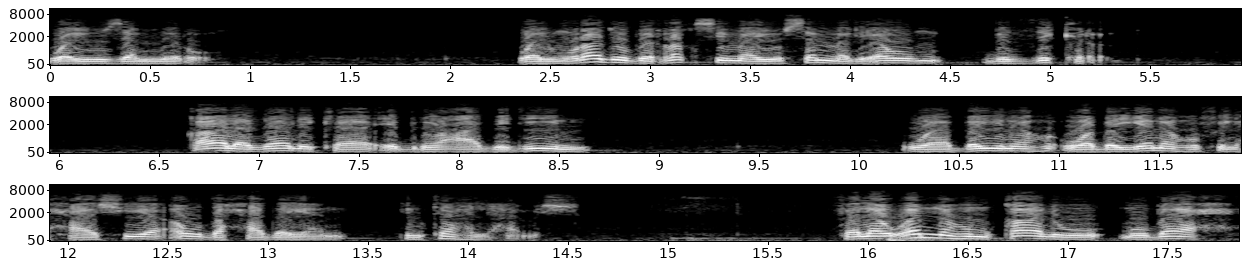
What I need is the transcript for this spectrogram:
ويزمر. والمراد بالرقص ما يسمى اليوم بالذكر. قال ذلك ابن عابدين وبينه, وبينه في الحاشية أوضح بيان. انتهى الهامش. فلو أنهم قالوا مباح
